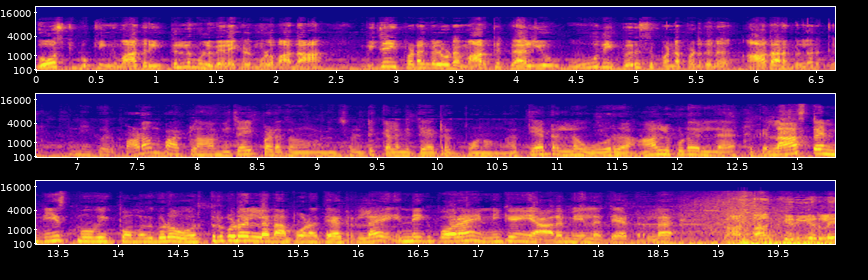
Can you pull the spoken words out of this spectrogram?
கோஸ்ட் புக்கிங் மாதிரி தில்லுமுழு வேலைகள் மூலமா தான் விஜய் படங்களோட மார்க்கெட் வேல்யூ ஊதி பெருசு பண்ணப்படுதுன்னு ஆதாரங்கள் இருக்கு. இன்னைக்கு ஒரு படம் பார்க்கலாம் விஜய் படம் அப்படின்னு சொல்லிட்டு கிளம்பி தியேட்டருக்கு போனவங்க தியேட்டர்ல ஒரு ஆளு கூட இல்ல. லாஸ்ட் டைம் பீஸ்ட் மூவிக்கு போகும்போது கூட ஒருத்தர் கூட இல்ல நான் போன தியேட்டர்ல. இன்னைக்கு போறேன் இன்னைக்கும் யாருமே இல்ல தியேட்டர்ல. நான் தான் கெரியர்லே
